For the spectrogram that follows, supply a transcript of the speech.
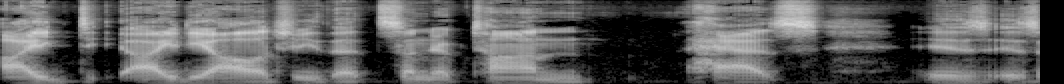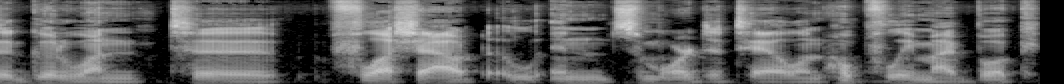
ide- ideology that Son Ngoc Thanh has is is a good one to flush out in some more detail, and hopefully my book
